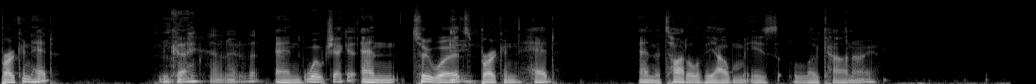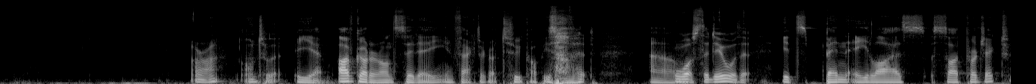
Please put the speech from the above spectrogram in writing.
Broken Head, okay, haven't heard of it. and We'll check it. and two words, Broken Head, and the title of the album is Locarno. All right, onto it. Yeah, I've got it on CD. In fact, I've got two copies of it. Um, What's the deal with it? It's Ben Ely's side project,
